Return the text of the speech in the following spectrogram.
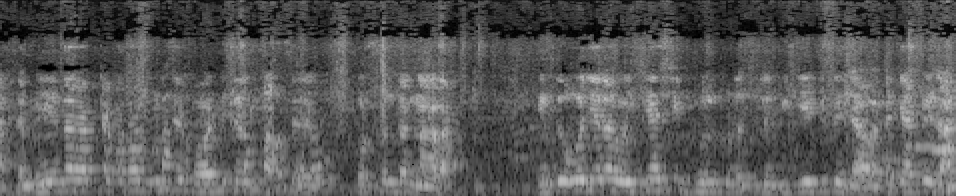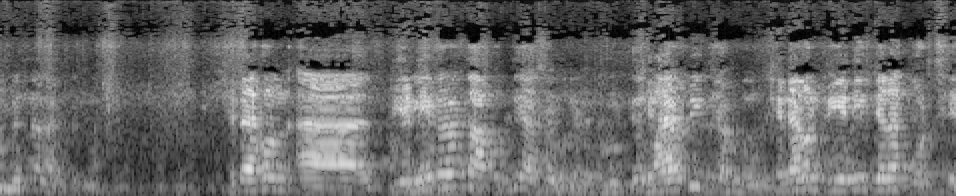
আচ্ছা মেয়েদের একটা কথা বলছে পলিটিক্যাল পোর্শনটা না রাখতে। কিন্তু ও যেটা ঐতিহাসিক ভুল করেছিল বিজেপিতে যাওয়া এটাকে আপনি রাখবেন না রাখবেন না? সেটা এখন সেটা- বায়োপিক যখন সেটা এখন ক্রিয়েটিভ যারা করছে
